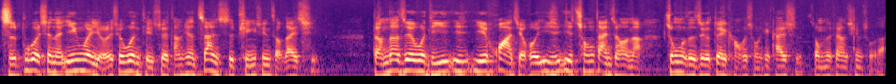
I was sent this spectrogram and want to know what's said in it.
只不过现在因为有一些问题，所以他们现在暂时平行走在一起。等到这些问题一一一化解或一一冲淡之后呢，中国的这个对抗会重新开始，这我们都非常清楚的。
